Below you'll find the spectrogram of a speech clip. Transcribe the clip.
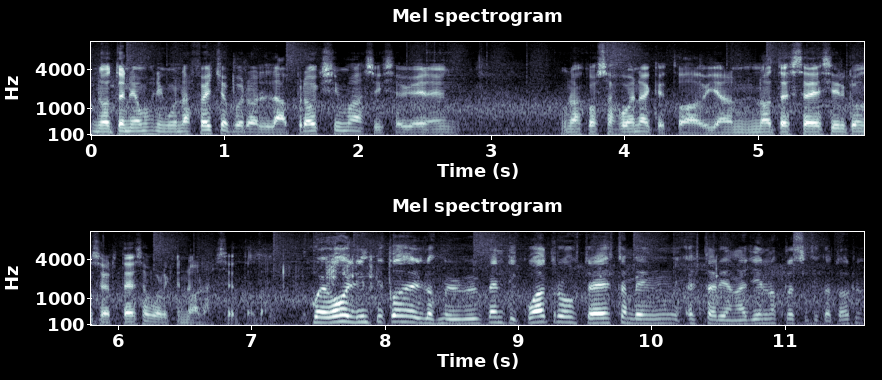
no tenemos ninguna fecha, pero la próxima sí se vienen unas cosas buenas que todavía no te sé decir con certeza porque no las sé total. Juegos Olímpicos del 2024, ¿ustedes también estarían allí en los clasificatorios?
